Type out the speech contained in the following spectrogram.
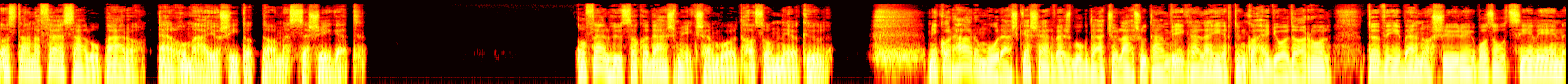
Aztán a felszálló pára elhomályosította a messzeséget. A felhőszakadás mégsem volt haszon nélkül. Mikor három órás keserves bugdácsolás után végre leértünk a hegyoldalról, tövében a sűrű bozót szélén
